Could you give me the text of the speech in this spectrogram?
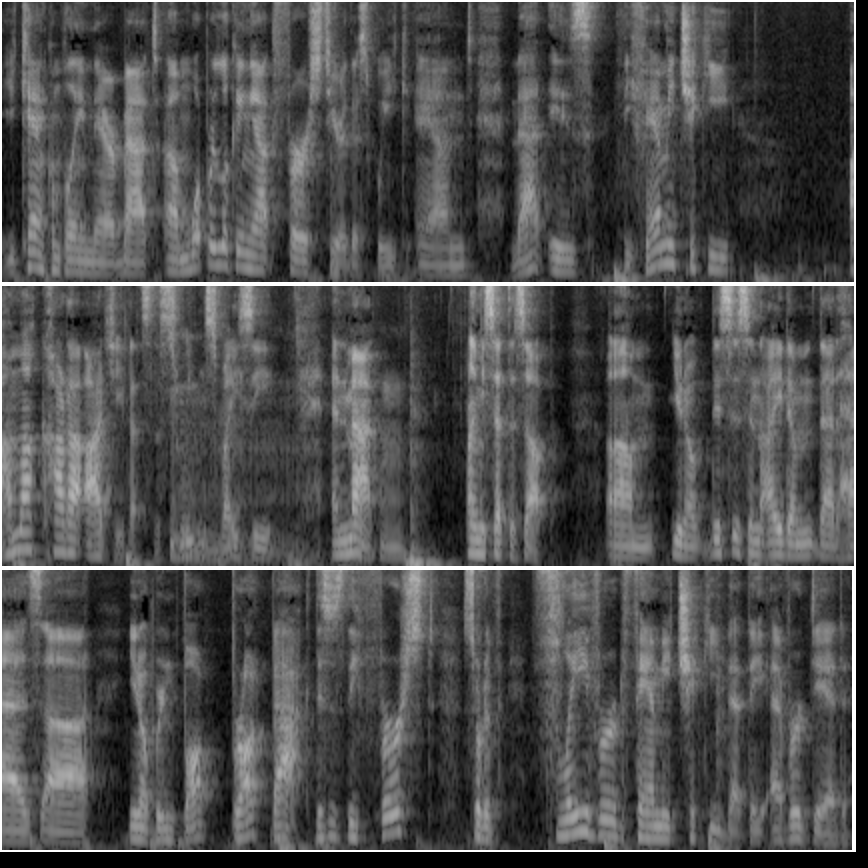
you can't complain there, Matt. Um, what we're looking at first here this week, and that is the Family Chicky Amakara Aji. That's the sweet and spicy. And Matt, let me set this up. Um, you know, this is an item that has, uh, you know, been bought, brought back. This is the first sort of flavored Family Chicky that they ever did.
